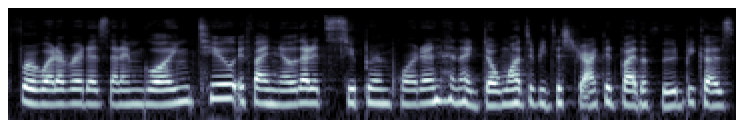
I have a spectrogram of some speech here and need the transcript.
for whatever it is that I'm going to, if I know that it's super important and I don't want to be distracted by the food because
